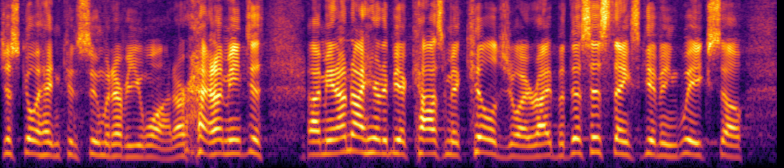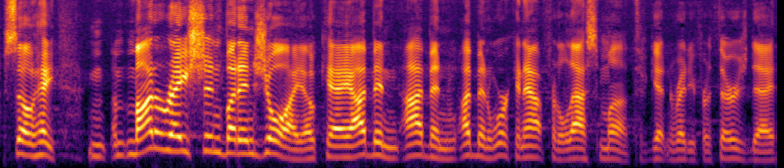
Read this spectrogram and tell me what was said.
Just go ahead and consume whatever you want, all right? I mean, just, I mean, I'm not here to be a cosmic killjoy, right? But this is Thanksgiving week, so, so hey, moderation, but enjoy, okay? I've been, I've, been, I've been working out for the last month, getting ready for Thursday.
